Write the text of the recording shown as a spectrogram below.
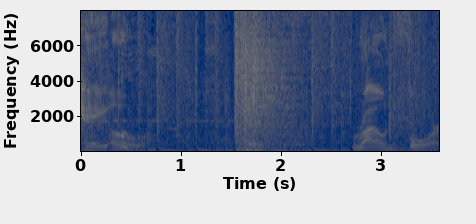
KO. Round four.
